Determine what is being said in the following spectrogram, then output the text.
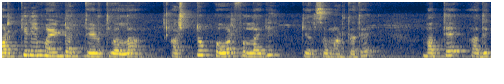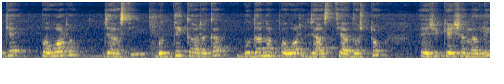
ಮರ್ಕಿರಿ ಮೈಂಡ್ ಅಂತ ಹೇಳ್ತೀವಲ್ಲ, ಅಷ್ಟು ಪವರ್ಫುಲ್ಲಾಗಿ ಕೆಲಸ ಮಾಡ್ತದೆ. ಮತ್ತು ಅದಕ್ಕೆ ಪವರ್ ಜಾಸ್ತಿ ಬುದ್ಧಿಕಾರಕ ಬುಧನ ಪವರ್ ಜಾಸ್ತಿ ಆದಷ್ಟು ಎಜುಕೇಷನಲ್ಲಿ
